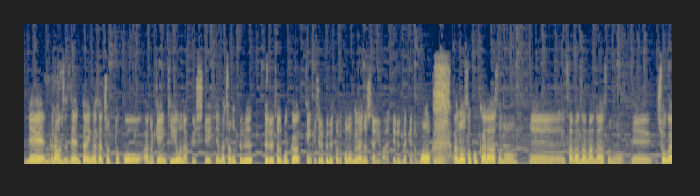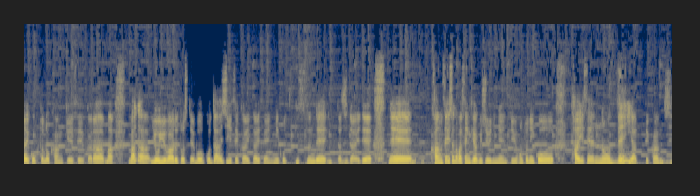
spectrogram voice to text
でうん、フランス全体がさ、ちょっとこう、あの、元気をなくしていて、まあちょうどプル、プルースト、僕が研究してるプルーストってこのぐらいの時代に生まれてるんだけども、あの、そこから、その、えー、様々な、その、えー、諸外国との関係性から、まあ、まだ余裕はあるとしても、こう、第一次世界大戦にこう突き進んでいった時代で、でうん、完成したのが1912年っていう、本当にこう、大戦の前夜って感じ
